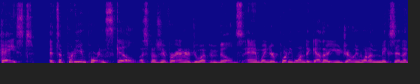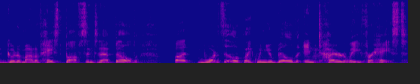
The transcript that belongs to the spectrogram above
Haste. It's a pretty important skill, especially for energy weapon builds, and when you're putting one together, you generally want to mix in a good amount of haste buffs into that build. But what does it look like when you build entirely for haste?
